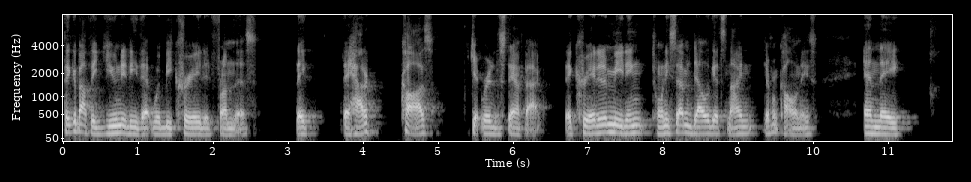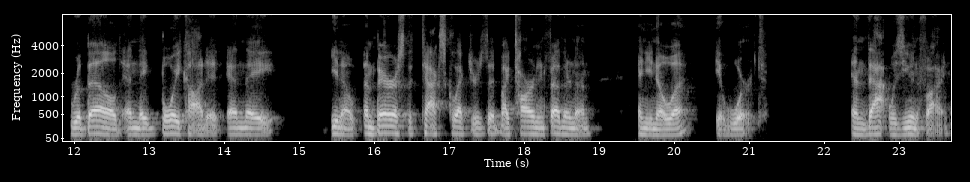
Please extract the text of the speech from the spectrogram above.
Think about the unity that would be created from this. They they had a cause, get rid of the Stamp Act. They created a meeting, 27 delegates, nine different colonies, and they rebelled and they boycotted and they, you know, embarrassed the tax collectors by tarring and feathering them. And you know what? It worked. And that was unifying.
